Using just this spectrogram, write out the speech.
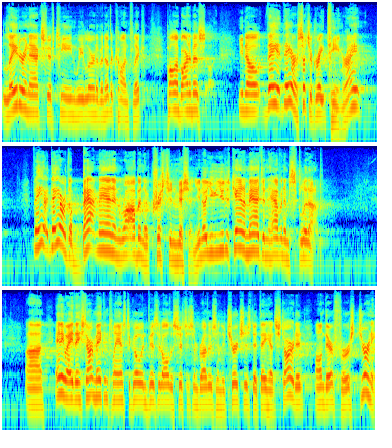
later in Acts 15, we learn of another conflict. Paul and Barnabas, you know, they, they are such a great team, right? They are, they are the Batman and Robin of Christian mission. You know, you, you just can't imagine having them split up. Uh, anyway, they start making plans to go and visit all the sisters and brothers in the churches that they had started on their first journey.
